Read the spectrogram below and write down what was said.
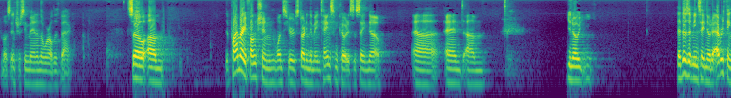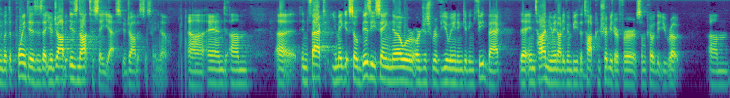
Most interesting man in the world is back. So um, the primary function, once you're starting to maintain some code, is to say no. Uh, and, um, you know, that doesn't mean say no to everything, but the point is, is that your job is not to say yes. Your job is to say no. Uh, and um, uh, in fact, you may get so busy saying no or, or, just reviewing and giving feedback that in time you may not even be the top contributor for some code that you wrote, um,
